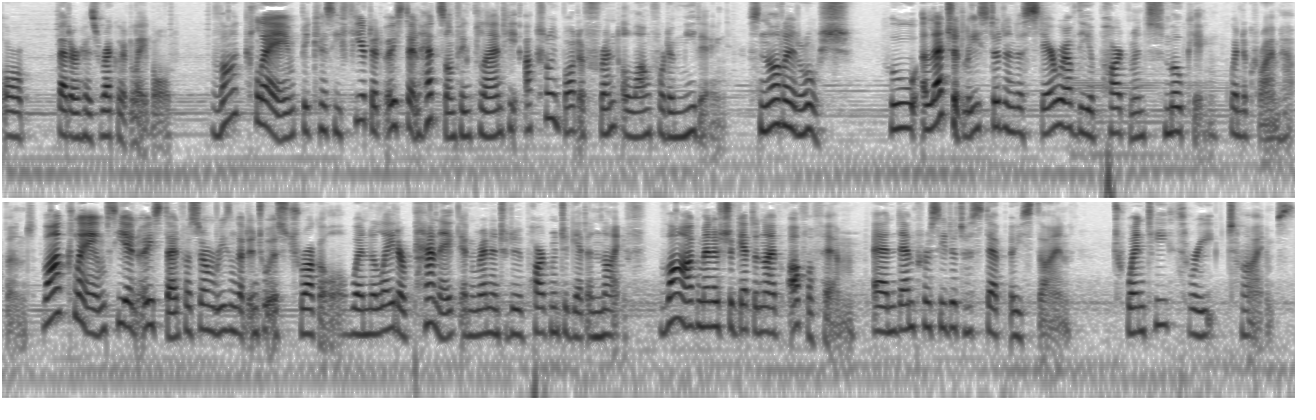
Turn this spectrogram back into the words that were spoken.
or better, his record label. Varg claimed because he feared that Øystein had something planned, he actually brought a friend along for the meeting, Snorre Ruch, who allegedly stood in the stairway of the apartment smoking when the crime happened. Varg claims he and Øystein for some reason got into a struggle when the latter panicked and ran into the apartment to get a knife. Varg managed to get the knife off of him and then proceeded to stab Øystein 23 times.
